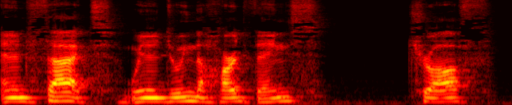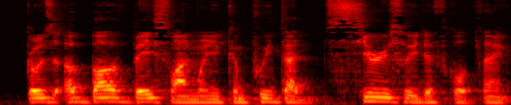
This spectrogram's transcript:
And in fact, when you're doing the hard things, trough goes above baseline when you complete that seriously difficult thing.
